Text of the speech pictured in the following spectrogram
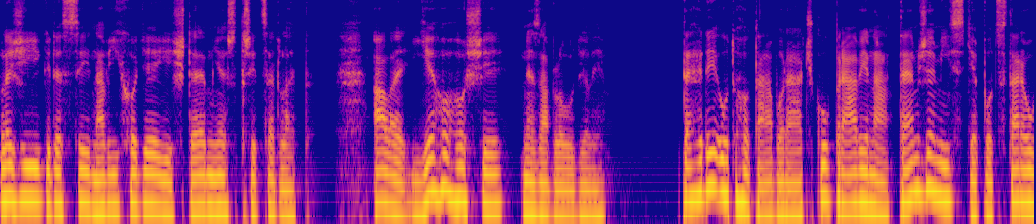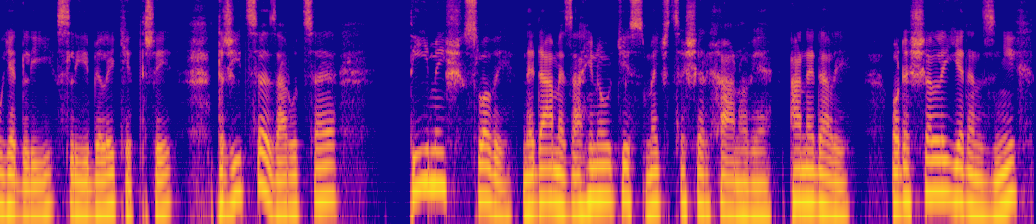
leží kdesi na východě již téměř 30 let ale jeho hoši nezabloudili. Tehdy u toho táboráčku právě na témže místě pod starou jedlí slíbili ti tři, držít se za ruce, týmiž slovy nedáme zahynouti smečce Šerchánově a nedali. Odešel jeden z nich,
